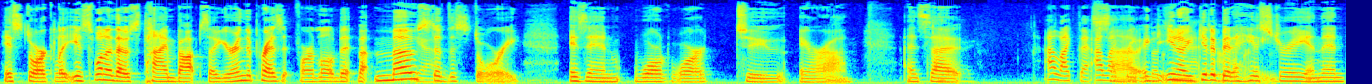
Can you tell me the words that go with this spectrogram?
historically. It's one of those time bops, so you're in the present for a little bit, but most yeah. of the story is in World War II era. And so okay. I like that. I like so, you know, you get a bit of history and then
